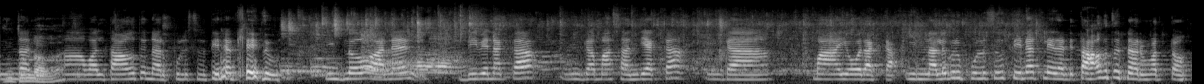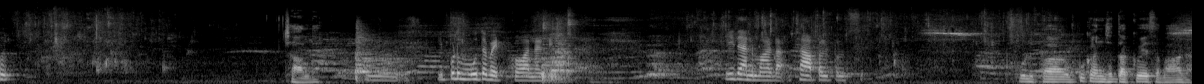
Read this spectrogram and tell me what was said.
ఉండాలి. వాళ్ళు తాగుతున్నారు పులుసులు తినట్లేదు. ఇంట్లో అనంత్ దివ్యనక్క ఇంకా మా సంధ్య అక్క ఇంకా మా యోధక్క. ఈ నలుగురు పులుసు తినట్లేదండి తాగుతున్నారు మొత్తం. చాలే. ఇప్పుడు మూత పెట్టుకోవాలండి. ఇదన్నమాట చేపల పులుసు. ఉప్పు కొంచెం తక్కువ వేసా బాగా.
